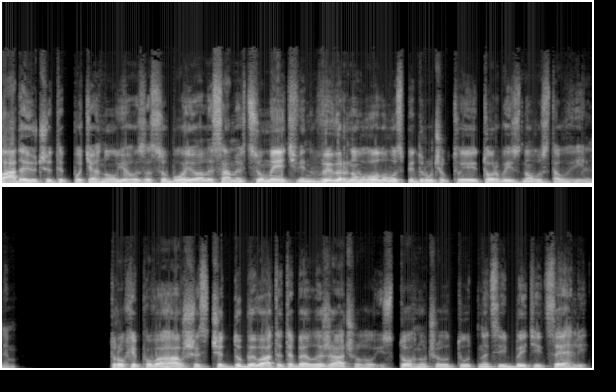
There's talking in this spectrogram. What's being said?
Падаючи, ти потягнув його за собою, але саме в цю мить він вивернув голову з під ручок твоєї торби і знову став вільним. Трохи повагавшись, чи добивати тебе лежачого і стогнучого тут, на цій битій цеглі,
